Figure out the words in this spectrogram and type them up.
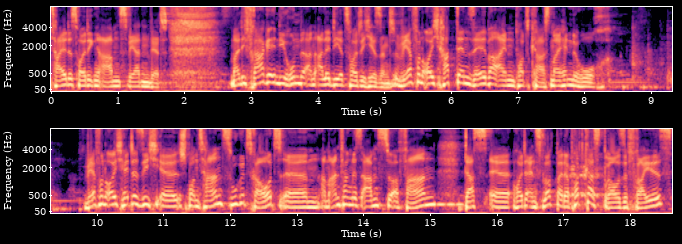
Teil des heutigen Abends werden wird. Mal die Frage in die Runde an alle, die jetzt heute hier sind. Wer von euch hat denn selber einen Podcast? Mal Hände hoch. Wer von euch hätte sich äh, spontan zugetraut, ähm, am Anfang des Abends zu erfahren, dass äh, heute ein Slot bei der Podcast-Brause frei ist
